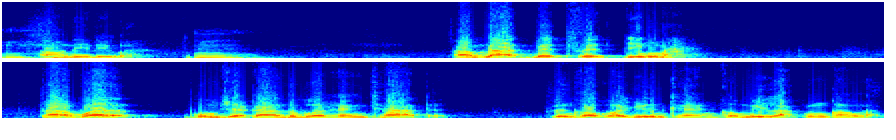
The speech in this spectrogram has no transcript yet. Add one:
อืมเอานี่ดีกว่าอืมอำนาจเบ็ดเสร็จจริงไหมถามว่าผู้บัญชาการตำรวจแห่งชาติเนี่ยซึ่งเขาก็ยืนแข็งเขามีหลักของเขาอะ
